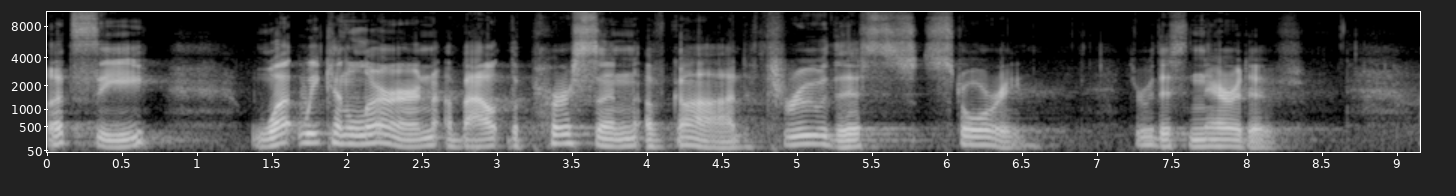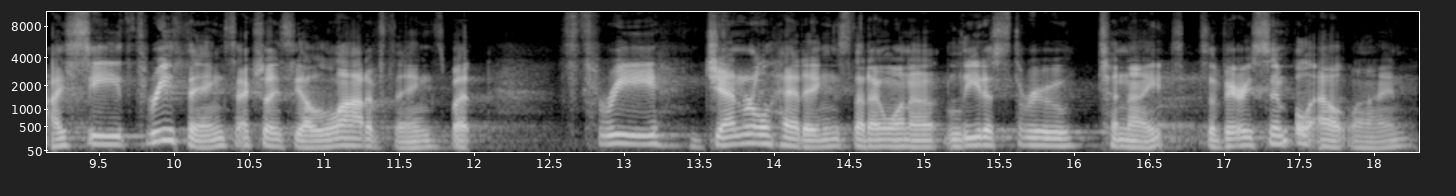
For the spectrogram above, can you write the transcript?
let's see what we can learn about the person of God through this story, through this narrative. I see three things. Actually, I see a lot of things, but three general headings that I want to lead us through tonight. It's a very simple outline.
